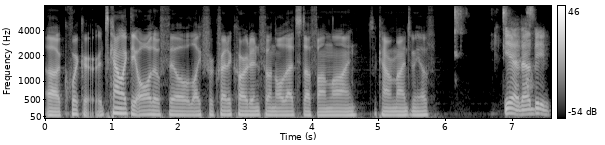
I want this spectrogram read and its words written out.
uh, quicker. It's kind of like the autofill, like for credit card info and all that stuff online. So it kind of reminds me of. Yeah, that would be.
